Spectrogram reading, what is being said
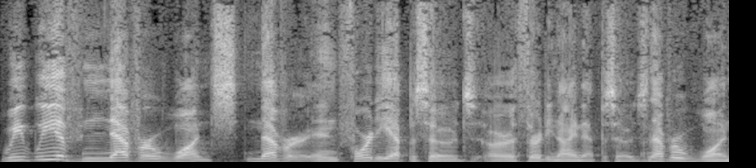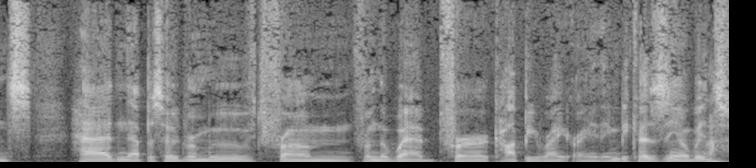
We we have never once, never in 40 episodes or 39 episodes, never once had an episode removed from from the web for copyright or anything because you know it's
